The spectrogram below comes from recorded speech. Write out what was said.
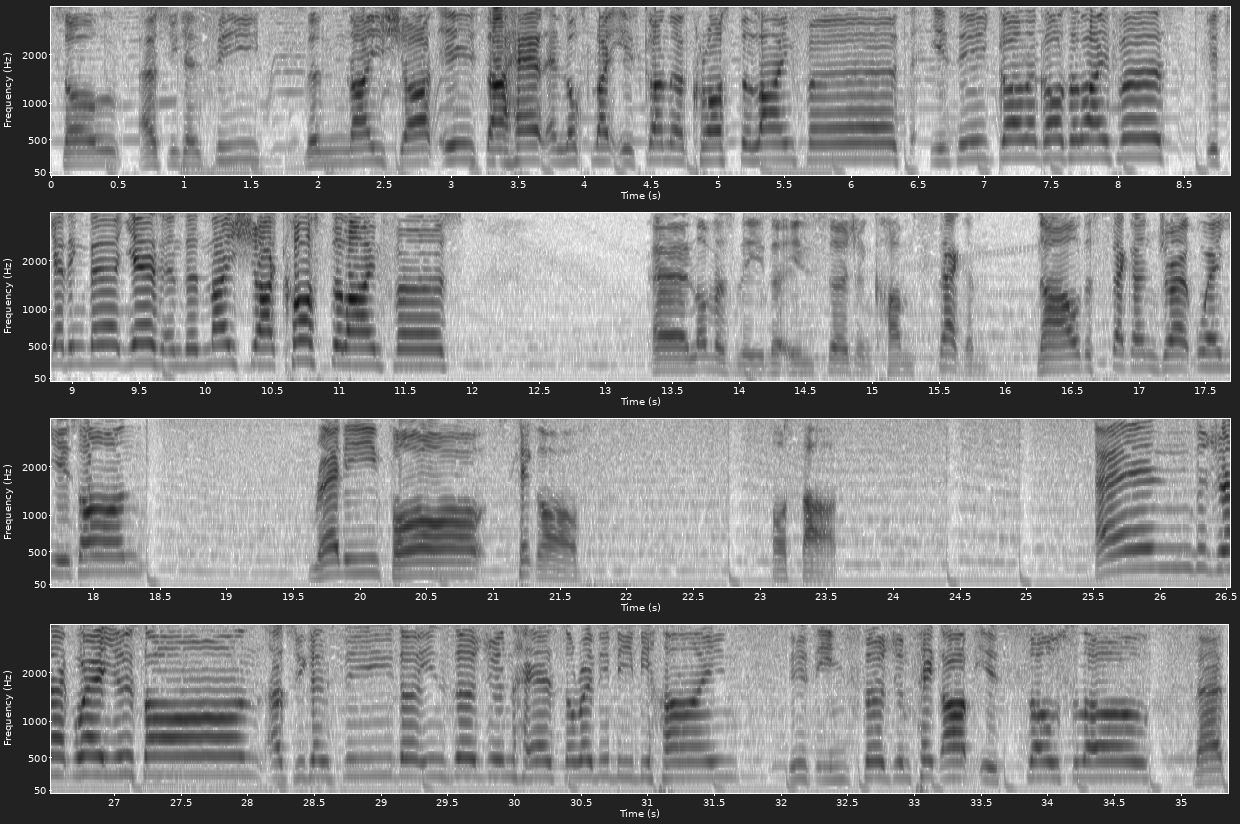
So as you can see, the Nightshark is ahead and looks like it's gonna cross the line first. Is it gonna cross the line first? It's getting there, yes, and the Nightshark crossed the line first. And obviously the insurgent comes second. Now the second dragway is on. Ready for kickoff or start. And the dragway is on! As you can see, the insurgent has already been behind. This insurgent pickup is so slow that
